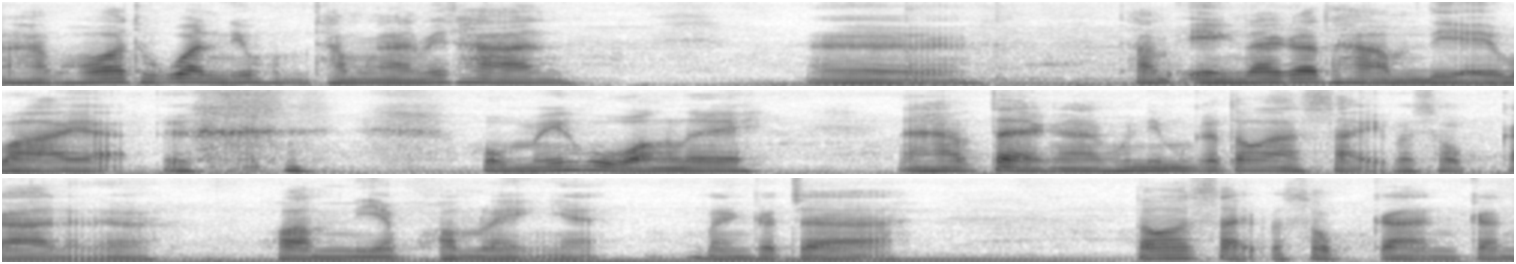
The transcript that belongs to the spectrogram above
นะครับ เพราะว่าทุกวันนี้ผมทำงานไม่ทันเออทำเองได้ก็ทำ DIY อะผมไม่ห่วงเลยนะครับ แต่งานพวกนี้มันก็ต้องอาศัยประสบการณ์อะนะความเนียบความอะไรอย่างเงี้ยมันก็จะต้องอาศัยประสบการณ์การ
